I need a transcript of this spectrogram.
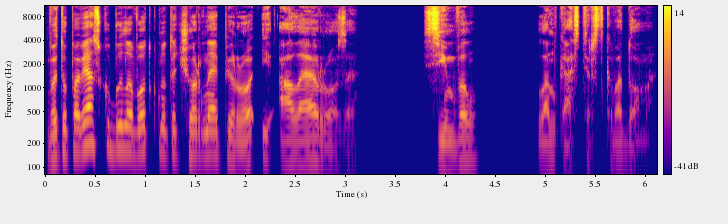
В эту повязку было воткнуто черное перо и алая роза, символ ланкастерского дома.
